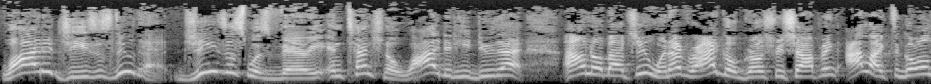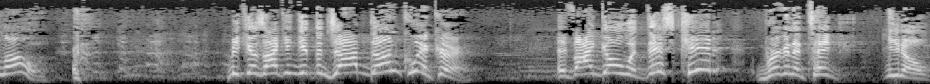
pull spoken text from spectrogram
Why did Jesus do that? Jesus was very intentional. Why did he do that? I don't know about you. Whenever I go grocery shopping, I like to go alone because I can get the job done quicker. If I go with this kid, we're going to take you know,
